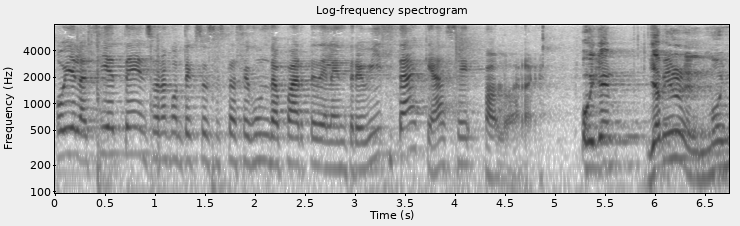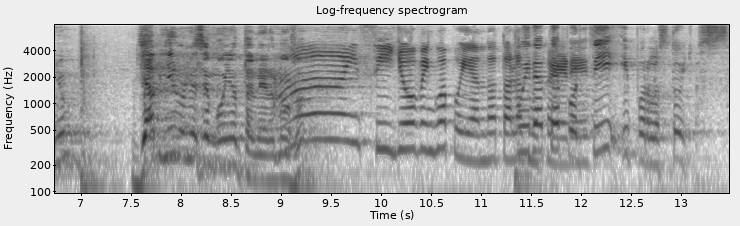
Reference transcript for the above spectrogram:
Hoy a las 7 en Zona Contexto es esta segunda parte de la entrevista que hace Pablo Barragán. Oigan, ¿ya vieron el moño? ¿Ya vieron ese moño tan hermoso? Ay, sí, yo vengo apoyando a todas las Cuídate por mujeres. ti y por los tuyos.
